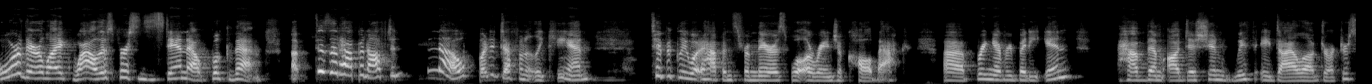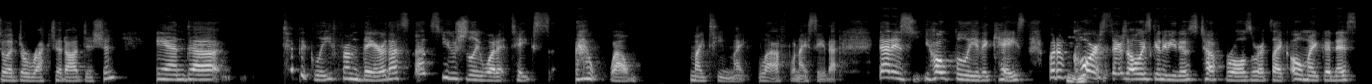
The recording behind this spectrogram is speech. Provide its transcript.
Or they're like, wow, this person's a standout, book them. Uh, does that happen often? No, but it definitely can. Typically, what happens from there is we'll arrange a callback, uh, bring everybody in, have them audition with a dialogue director, so a directed audition, and uh, typically from there that's that's usually what it takes well my team might laugh when I say that. That is hopefully the case. But of mm-hmm. course, there's always going to be those tough roles where it's like, oh my goodness,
